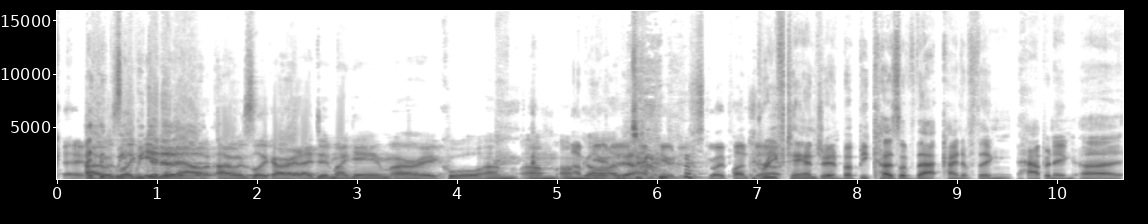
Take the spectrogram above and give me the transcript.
okay, I, I was we, like we in and a, out. I was like, all right, I did my game. All right, cool. I'm I'm I'm, I'm gone. Here to, I'm here to destroy punch. Brief out. tangent, but because of that kind of thing happening, uh,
